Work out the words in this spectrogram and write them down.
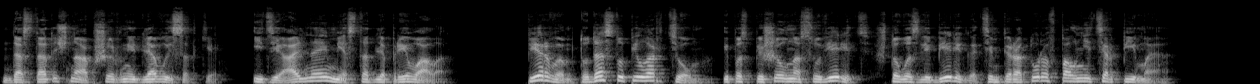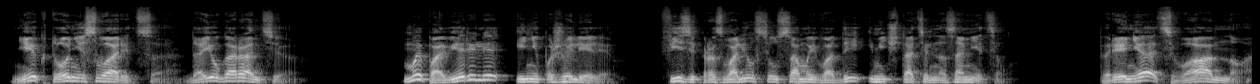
достаточно обширный для высадки, идеальное место для привала. Первым туда ступил Артем и поспешил нас уверить, что возле берега температура вполне терпимая. «Никто не сварится, даю гарантию». Мы поверили и не пожалели. Физик развалился у самой воды и мечтательно заметил. «Принять ванну,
